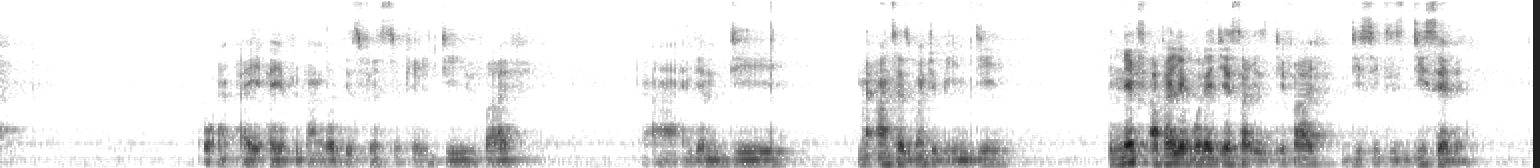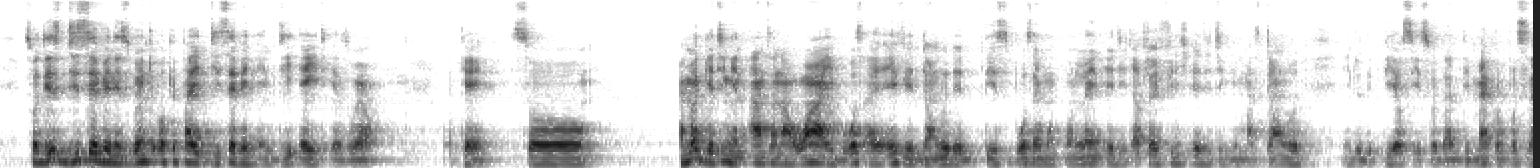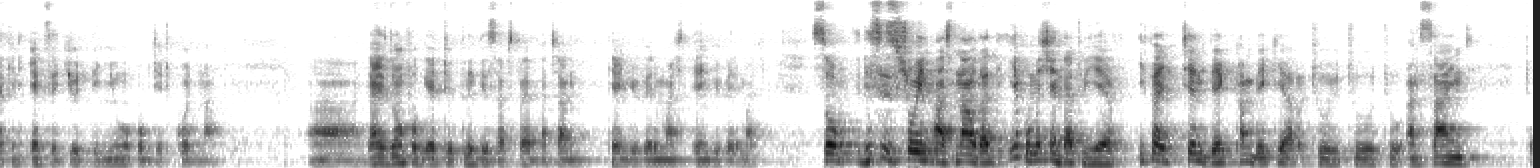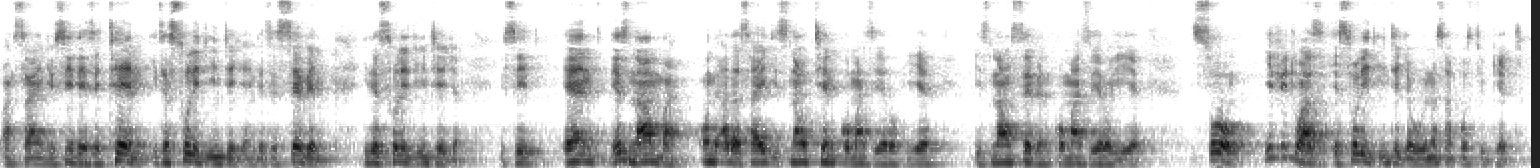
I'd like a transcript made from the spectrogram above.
oh, I, I have to download this first okay d5 uh, and then d my answer is going to be in d the next available register is d5 d6 is d7 so this d7 is going to occupy d7 and d8 as well okay so I'm not getting an answer now. Why? Because I even downloaded this because I'm on online edit. After I finish editing, you must download into the PLC so that the microprocessor can execute the new object code now. Uh, guys, don't forget to click the subscribe button. Thank you very much. Thank you very much. So this is showing us now that the information that we have, if I turn back, come back here to, to, to unsigned, to unsigned, you see there's a 10, it's a solid integer, and there's a 7, it's a solid integer. You see, and this number on the other side is now 10 comma 0 here, it's now 7 comma 0 here. So if it was a solid integer, we're not supposed to get,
